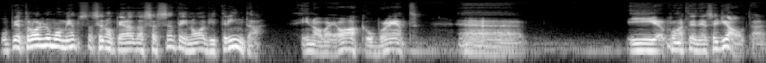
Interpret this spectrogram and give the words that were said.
O petróleo, no momento, está sendo operado a 69,30 em Nova York, o Brent, uh, e com a tendência de alta.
